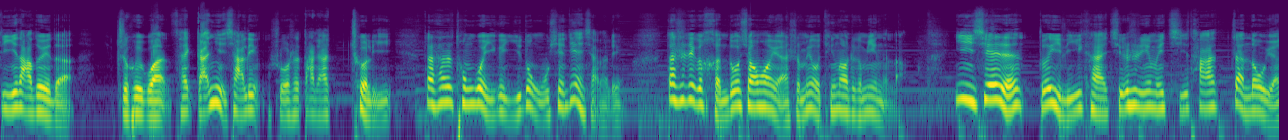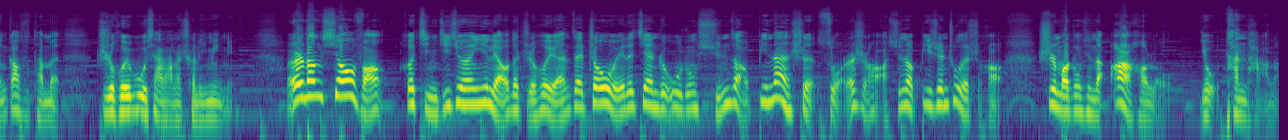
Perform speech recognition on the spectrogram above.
第一大队的指挥官才赶紧下令，说是大家撤离。但他是通过一个移动无线电下的令。但是这个很多消防员是没有听到这个命令的。一些人得以离开，其实是因为其他战斗员告诉他们。指挥部下达了撤离命令，而当消防和紧急救援医疗的指挥员在周围的建筑物中寻找避难室所的时候啊，寻找避身处的时候，世贸中心的二号楼又坍塌了，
